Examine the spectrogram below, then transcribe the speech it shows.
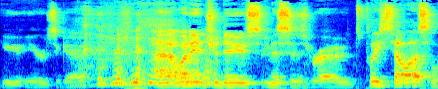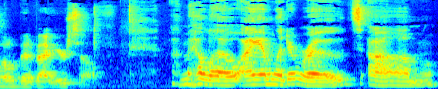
years ago. uh, I want to introduce Mrs. Rhodes. Please tell us a little bit about yourself. Hello, I am Linda Rhodes. Um,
